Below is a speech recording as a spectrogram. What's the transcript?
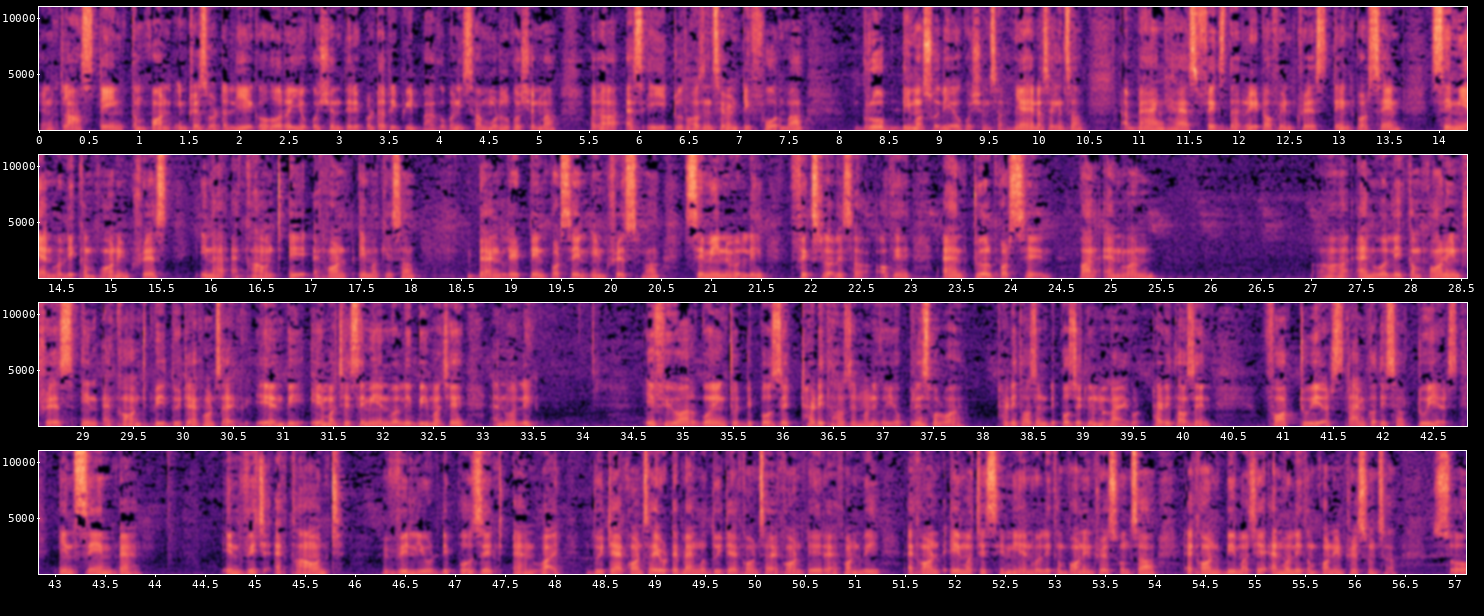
Question class ten compound इन्ट्रेस्टबाट लिएको हो र यो क्वेसन धेरैपल्ट रिपिट भएको पनि छ मोडल क्वेसनमा र एसई टु थाउजन्ड सेभेन्टी फोरमा ग्रुप डीमा सोधिएको क्वेसन छ। यहाँ हेर्न सकिन्छ। Bank has fix the rate of interest ten percent semi annually compound interest in a account A account एमा के छ? ब्याङ्कले टेन पर्सेन्ट इन्ट्रेस्टमा सेमी एनुअली फिक्स्ड गरेछ। Okay and twelve percent per annual annually compound interest in account B दुईटा account छ A and be एमा चाहिँ सेमी एनुअली बीमा चाहिँ annually if you are going to deposit thirty thousand भनेको यो प्रिन्सिपल भयो थर्टी थाउजन्ड डिपोजिट गर्न लागेको thirty thousand for two years time कति छ two years in same bank in which account will you deposit and why दुईटा account छ एउटै ब्याङ्कमा दुईटा एकाउन्ट छ एकाउन्ट ए र एकाउन्ट बी एकाउन्ट एमा चाहिँ सेमी एनुअली कम्पाउन्ड इन्ट्रेस्ट हुन्छ एकाउन्ट बीमा चाहिँ एनुअली कम्पाउन्ड इन्ट्रेस्ट हुन्छ so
